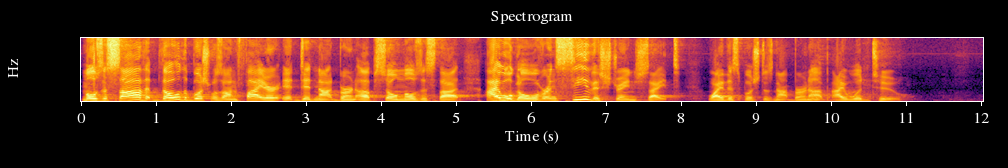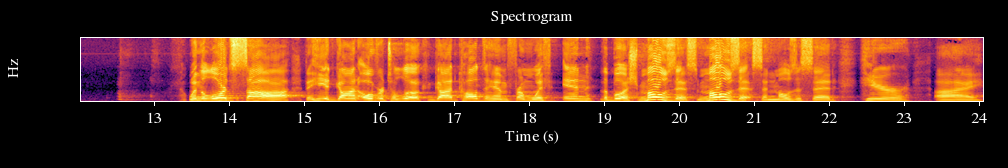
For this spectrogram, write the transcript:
Moses saw that though the bush was on fire, it did not burn up. So Moses thought, I will go over and see this strange sight, why this bush does not burn up. I would too. When the Lord saw that he had gone over to look, God called to him from within the bush, Moses, Moses. And Moses said, Here I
